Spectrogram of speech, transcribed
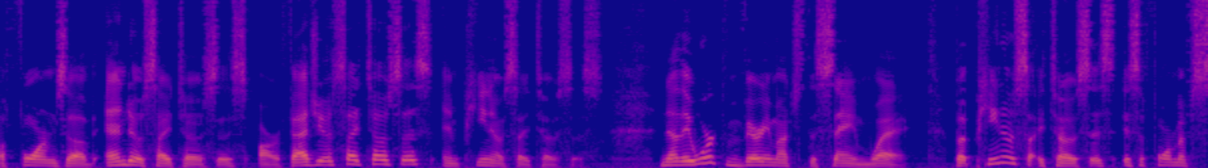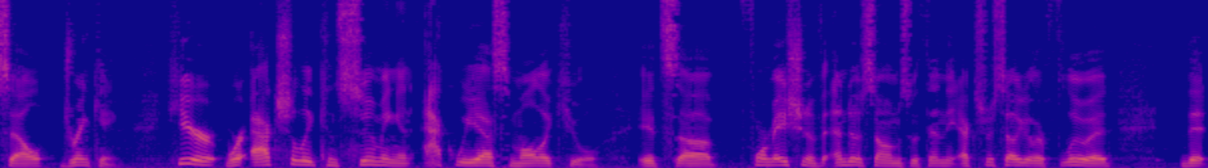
uh, forms of endocytosis are phagocytosis and pinocytosis. Now they work very much the same way, but pinocytosis is a form of cell drinking. Here we're actually consuming an aqueous molecule. It's a formation of endosomes within the extracellular fluid that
